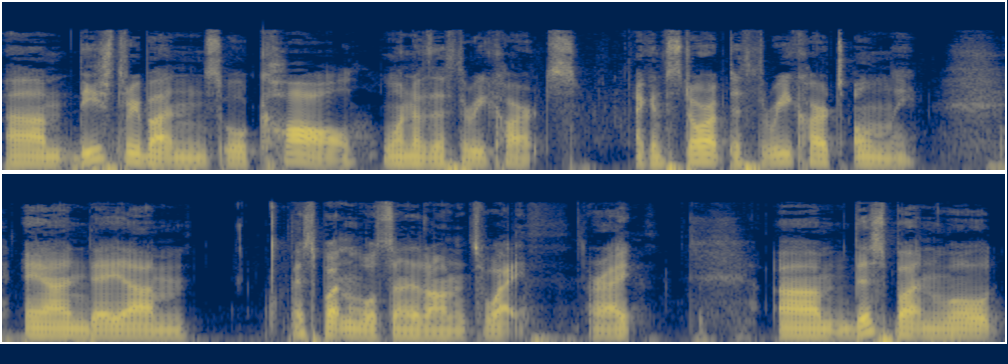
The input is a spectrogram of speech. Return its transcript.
Um, these three buttons will call one of the three carts. I can store up to three carts only, and a um, this button will send it on its way. All right. Um, this button will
